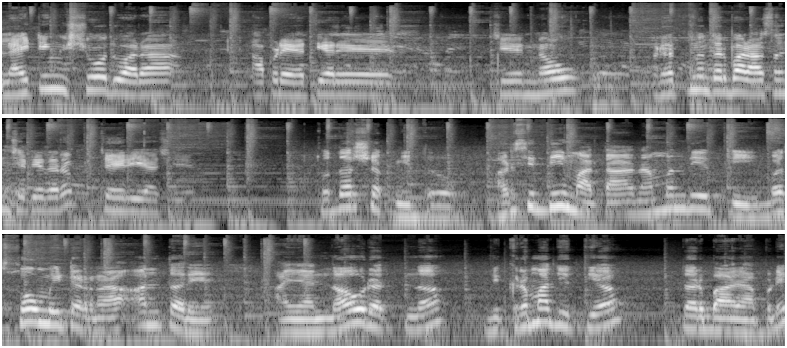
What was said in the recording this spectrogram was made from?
લાઇટિંગ શો દ્વારા આપણે અત્યારે જે નવ રત્ન દરબાર આસન છે તે તરફ જઈ રહ્યા છીએ. તો દર્શક મિત્રો હરસિદ્ધિ માતાના મંદિરથી બસો મીટરના અંતરે અહીંયા નવરત્ન વિક્રમાદિત્ય દરબાર આપણે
